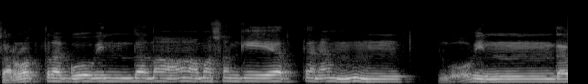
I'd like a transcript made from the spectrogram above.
സർവത്ര ഗോവിന്ദനാമ സങ്കീർത്തനം ഗോവിന്ദ ഗോവിന്ദ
